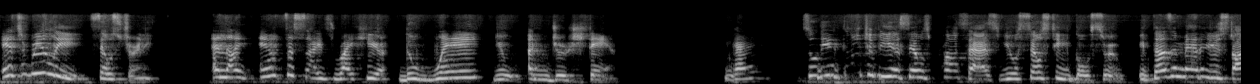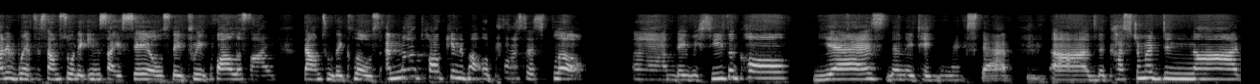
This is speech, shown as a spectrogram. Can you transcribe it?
it's really sales journey. And I emphasize right here the way you understand. Okay. So there's got to be a sales process your sales team goes through. It doesn't matter you started with some sort of inside sales, they pre-qualify down to the close. I'm not talking about a process flow. Um, they receive a call, yes, then they take the next step. Uh, the customer did not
